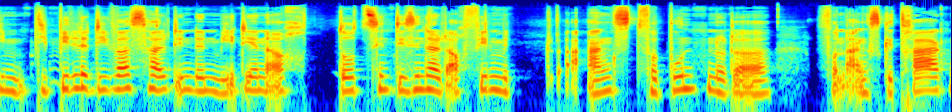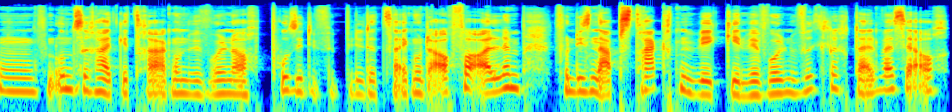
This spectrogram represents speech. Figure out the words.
die, die Bilder, die was halt in den Medien auch dort sind, die sind halt auch viel mit Angst verbunden oder von Angst getragen, von Unsicherheit getragen. Und wir wollen auch positive Bilder zeigen und auch vor allem von diesem abstrakten Weg gehen. Wir wollen wirklich teilweise auch,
